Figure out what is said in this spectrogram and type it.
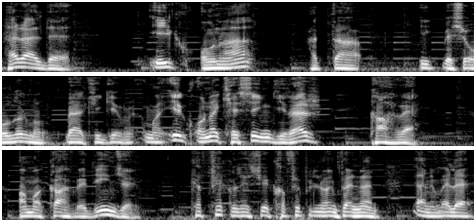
herhalde ilk ona hatta ilk beşe olur mu belki girme ama ilk ona kesin girer kahve. Ama kahve deyince kafe kulesi, kafe bilmem falan yani böyle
